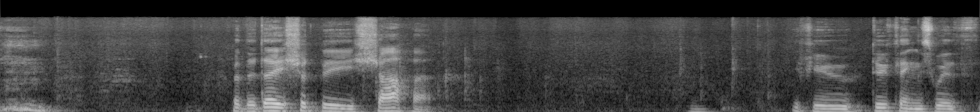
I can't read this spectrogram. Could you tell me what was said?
But the day should be sharper. If you do things with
